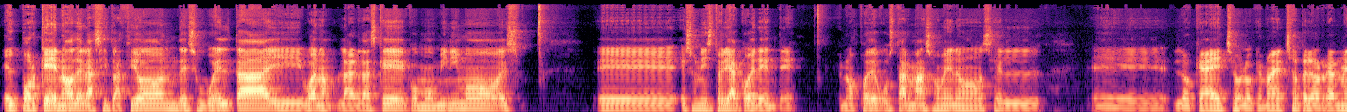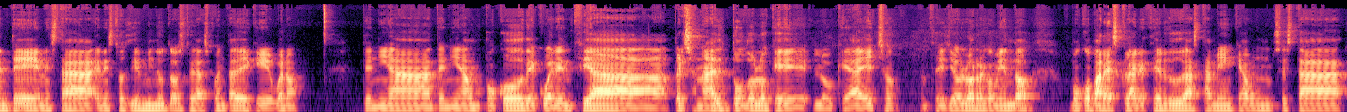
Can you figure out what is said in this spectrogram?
el porqué ¿no? de la situación, de su vuelta. Y bueno, la verdad es que como mínimo es, eh, es una historia coherente nos puede gustar más o menos el, eh, lo que ha hecho, lo que no ha hecho, pero realmente en, esta, en estos 10 minutos te das cuenta de que, bueno, tenía, tenía un poco de coherencia personal todo lo que, lo que ha hecho. Entonces yo lo recomiendo un poco para esclarecer dudas también que aún se está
